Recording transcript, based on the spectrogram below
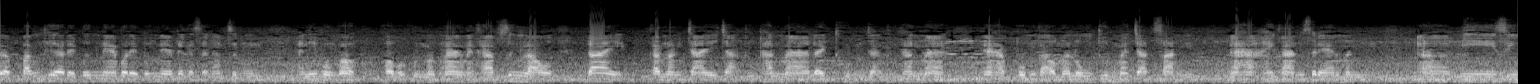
แบบบางเทื่อได้เบิ้งแน่บ่ได้เบิ้งแน่แต่ก็สนับสนุน อันนี้ผมก็ขอบพระคุณมาก ๆนะครับ ซึ่งเราได้กำลังใจจากทุกท่านมาได้ทุนจากทุกท่านมานะครับผมก็เอามาลงทุนมาจัดสรรนะฮะให้การแสดงมันมีสิ่ง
